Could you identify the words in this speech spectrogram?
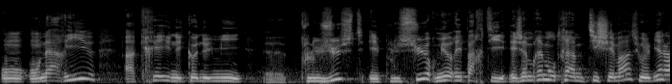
on, arrive à créer une économie euh, plus juste et plus sûre, mieux répartie? Et j'aimerais montrer un petit schéma, si vous voulez bien,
